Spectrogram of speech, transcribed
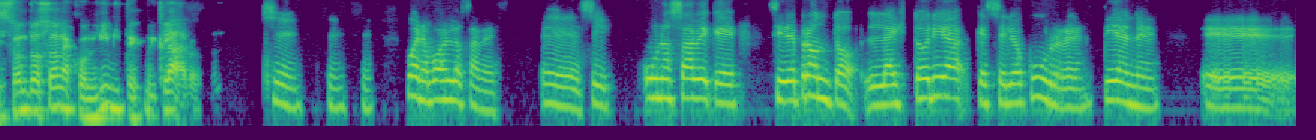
son dos zonas con límites muy claros. Sí, sí, sí. Bueno, vos lo sabés. Eh, sí, uno sabe que si de pronto la historia que se le ocurre tiene, eh,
